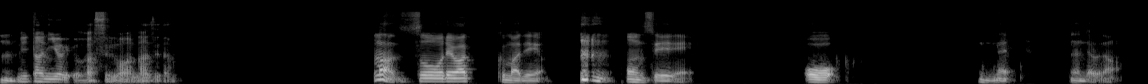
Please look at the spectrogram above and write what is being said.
うん似た匂いがするのはなぜだろまあ、それはあくまで 音声を、ね、なんだろうな、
